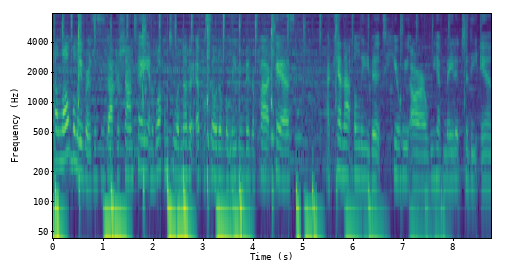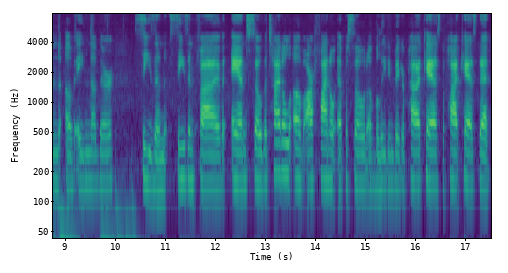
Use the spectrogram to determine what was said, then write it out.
Hello, believers. This is Dr. Shante, and welcome to another episode of Believing Bigger podcast. I cannot believe it. Here we are. We have made it to the end of another season, season five. And so, the title of our final episode of Believing Bigger podcast, the podcast that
